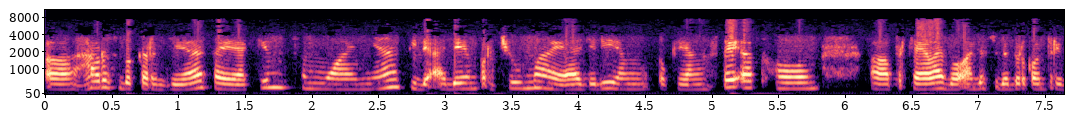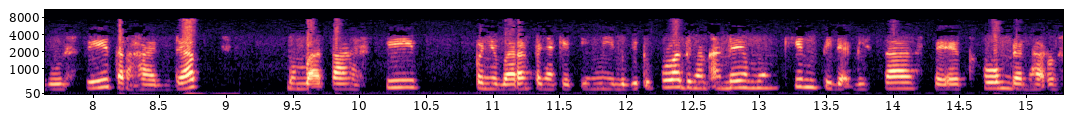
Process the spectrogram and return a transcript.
eh, harus bekerja. Saya yakin semuanya tidak ada yang percuma ya. Jadi yang untuk yang stay at home, eh, percayalah bahwa Anda sudah berkontribusi terhadap membatasi penyebaran penyakit ini. Begitu pula dengan Anda yang mungkin tidak bisa stay at home dan harus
